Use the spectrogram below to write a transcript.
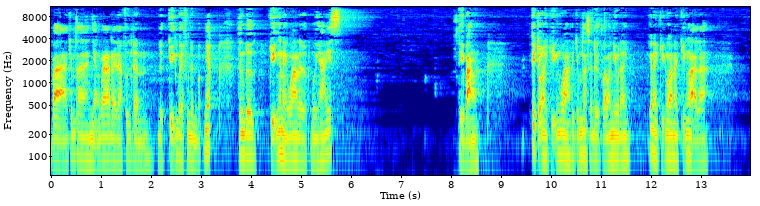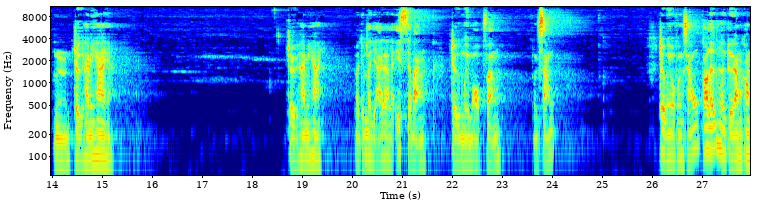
và chúng ta nhận ra đây là phương trình được chuyển về phương trình bậc nhất. Tương đương chuyển cái này qua là được 12x thì bằng cái chỗ này chuyển qua thì chúng ta sẽ được là bao nhiêu đây? Cái này chuyển qua này chuyển lại là um, trừ 22 à trừ 22 và chúng ta giải ra là x sẽ bằng trừ 11 phần phần 6 trừ 11 phần 6 có lớn hơn trừ 5 không?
